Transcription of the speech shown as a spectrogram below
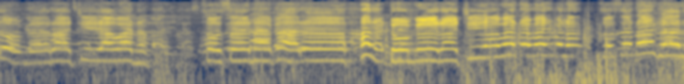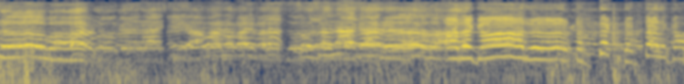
डोंगराची आवान सोसना गार अरे डोंगराची आवान बाई मला सोसना गार अरे गार टक टक टक टर गा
